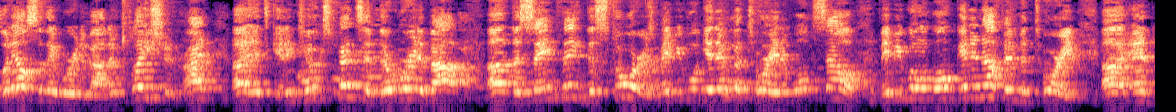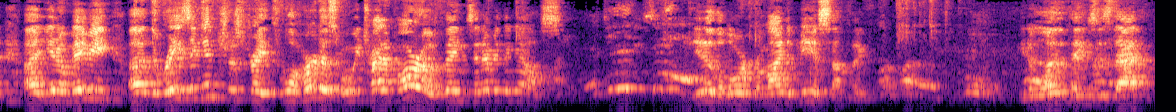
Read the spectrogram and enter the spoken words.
What else are they worried about? Inflation, right? Uh, it's getting too expensive. They're worried about uh, the same thing. The stores. Maybe we'll get inventory inventory and it won't sell. Maybe we won't get enough inventory. Uh, and, uh, you know, maybe uh, the raising interest rates will hurt us when we try to borrow things and everything else. You know, the Lord reminded me of something. You know, one of the things is that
